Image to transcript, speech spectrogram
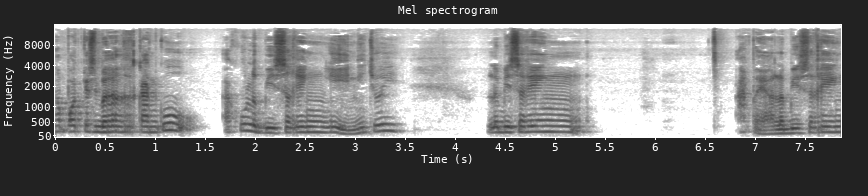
ngepodcast bareng rekanku aku lebih sering ini cuy. Lebih sering apa ya? Lebih sering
